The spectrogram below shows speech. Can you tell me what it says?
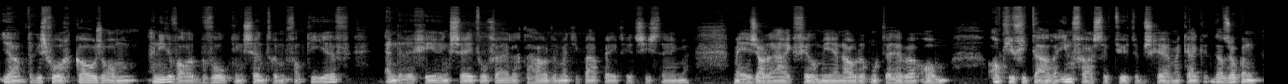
ja, er is voor gekozen om in ieder geval het bevolkingscentrum van Kiev en de regeringszetel veilig te houden met die paar Patriot-systemen. Maar je zou er eigenlijk veel meer nodig moeten hebben om ook je vitale infrastructuur te beschermen. Kijk, dat is ook een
